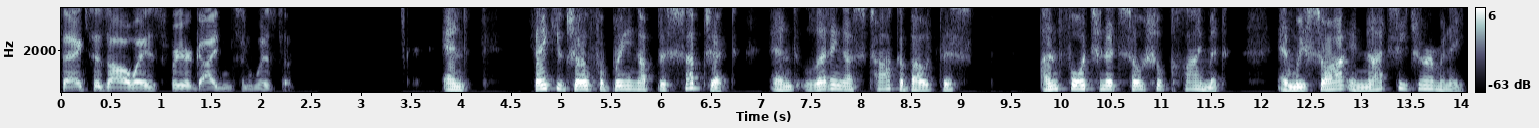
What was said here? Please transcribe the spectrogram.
Thanks as always for your guidance and wisdom. And thank you, Joe, for bringing up this subject and letting us talk about this unfortunate social climate. And we saw in Nazi Germany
